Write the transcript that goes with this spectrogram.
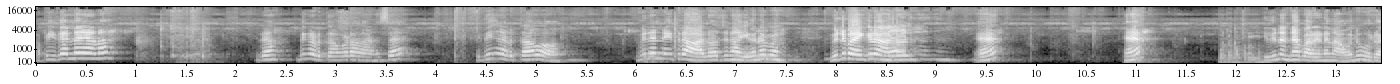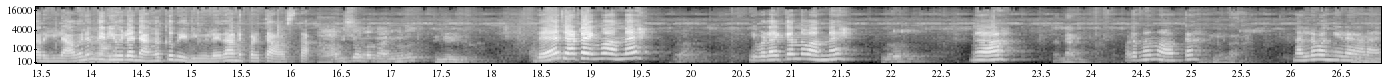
അപ്പം ഇതെന്നെയാണ്? ഇതാ ഇതും കിടക്കാം. ഇവിടെ കാണിച്ചേ ഇതും കിടക്കാവോ? ഇവനെന്നെ ഇത്ര ആലോചന ഇവനെ ഇവന് ഭയങ്കര ആലോചന ഏ? ഏ? ഇവനെന്നാ പറയണെന്ന് അവനും പോലും അറിയില്ല. അവനും തിരിയൂല ഞങ്ങൾക്കും തിരിയൂല. ഇതാണ് ഇപ്പോഴത്തെ അവസ്ഥ. ആവശ്യമുള്ള കാര്യങ്ങൾ ദേ ചേട്ടാ ഇങ്ങ് വന്നേ. ഇവിടേക്കൊന്ന് വന്നേ. ആ. ഇവിടെ നിന്ന് നോക്ക. നല്ല നല്ല കാണാൻ.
